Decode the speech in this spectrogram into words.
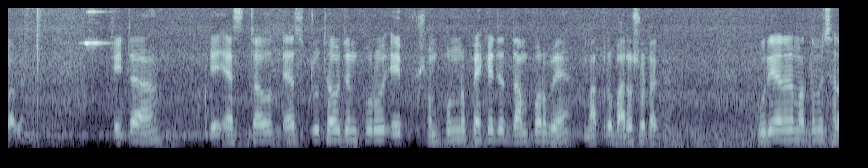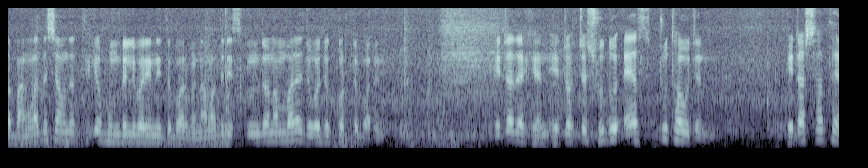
পাবেন। এটা এই S S two thousand pro এই সম্পূর্ণ প্যাকেজের দাম পড়বে মাত্র বারোশো টাকা। কুরিয়ারের মাধ্যমে ছাড়া বাংলাদেশে আমাদের থেকে হোম ডেলিভারি নিতে পারবেন। আমাদের স্ক্রিন নম্বরে যোগাযোগ করতে পারেন। এটা দেখেন, এটা হচ্ছে শুধু এস টু থাউজেন্ড এটার সাথে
